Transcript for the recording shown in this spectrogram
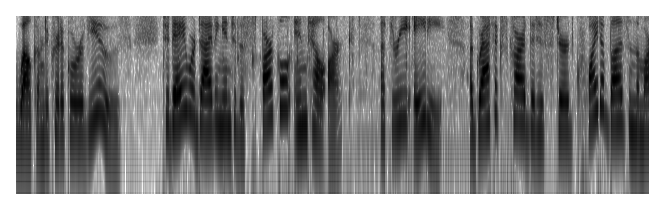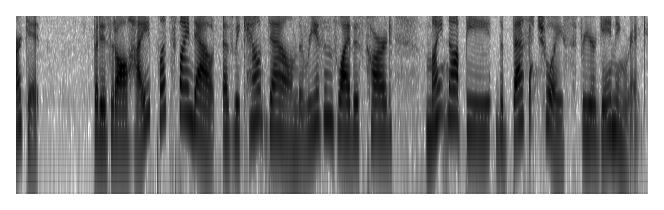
Welcome to Critical Reviews. Today we're diving into the Sparkle Intel Arc, a 380, a graphics card that has stirred quite a buzz in the market. But is it all hype? Let's find out as we count down the reasons why this card might not be the best choice for your gaming rig.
